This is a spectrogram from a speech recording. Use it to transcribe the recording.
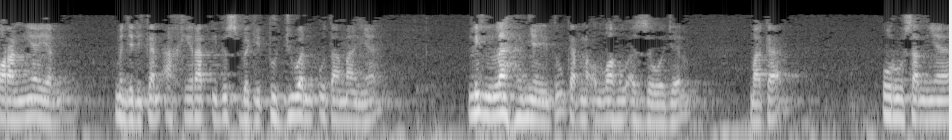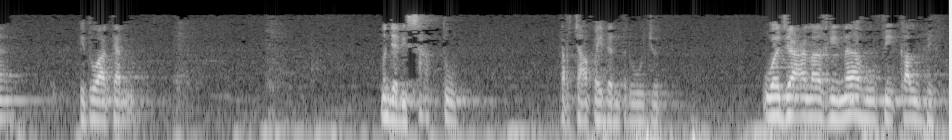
orangnya yang menjadikan akhirat itu sebagai tujuan utamanya, lillahnya itu karena Allahu Azza wa maka urusannya itu akan menjadi satu, tercapai dan terwujud. Wa ghinahu fi qalbihi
